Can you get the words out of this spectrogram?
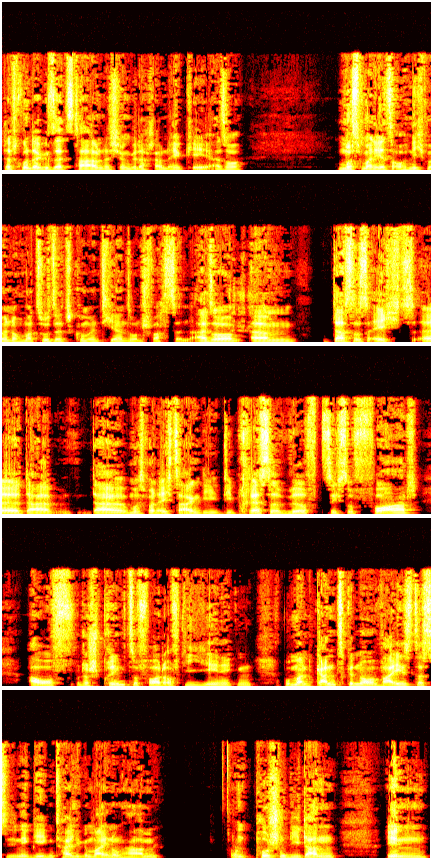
darunter gesetzt haben, dass ich schon gedacht habe, nee, okay, also muss man jetzt auch nicht mehr nochmal zusätzlich kommentieren, so ein Schwachsinn. Also ähm, das ist echt, äh, da, da muss man echt sagen, die, die Presse wirft sich sofort auf oder springt sofort auf diejenigen, wo man ganz genau weiß, dass sie eine gegenteilige Meinung haben und pushen die dann in,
